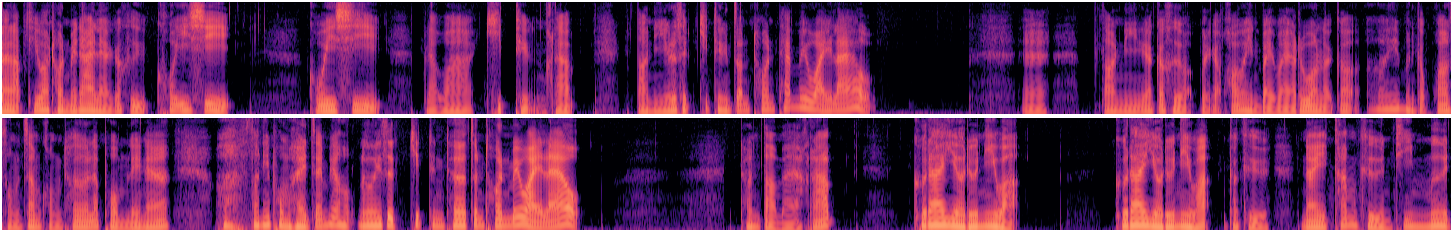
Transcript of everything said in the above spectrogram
ระดับที่ว่าทนไม่ได้แล้วก็คือโคอิชิโคอิชิ แปลว่า คิดถึงครับ ตอนนี้รู้สึกคิดถึงจนทนแทบไม่ไหวแล้วอตอนนี้ก็คือแบบเหมือนกับเขาเห็นใบไม้ร่วงแล้วก็เฮ้ยเหมือนกับความทรงจำของเธอและผมเลยนะ ตอนนี้ผมหายใจไม่ออกเลยรู้สึกคิดถึงเธอจนทนไม่ไหวแล้วท่อนต่อมาครับคุไรโยรุนิวะคุไรโยรุนิวะก็คือในค่ำคืนที่มืด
